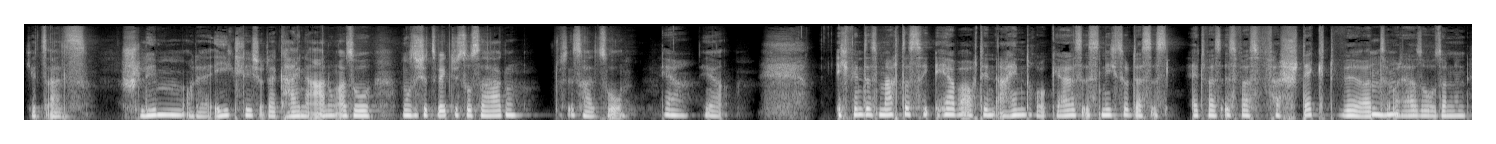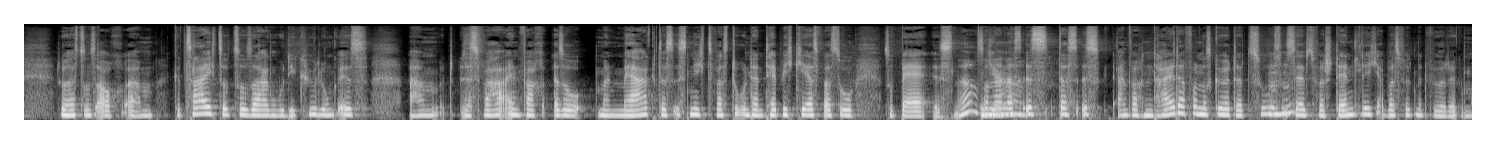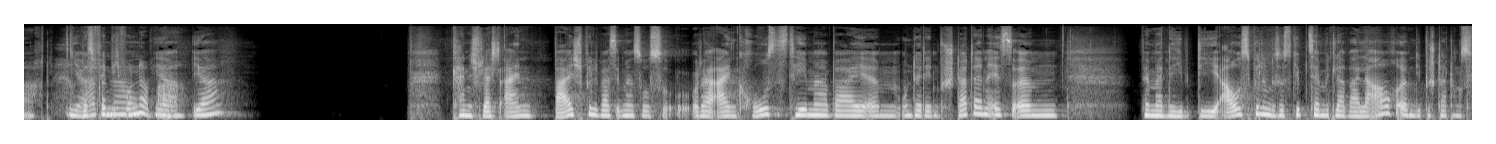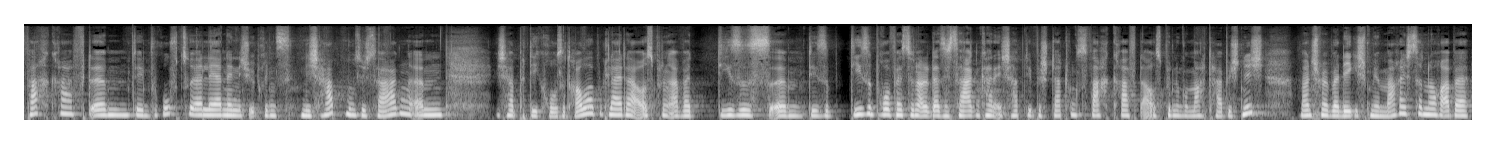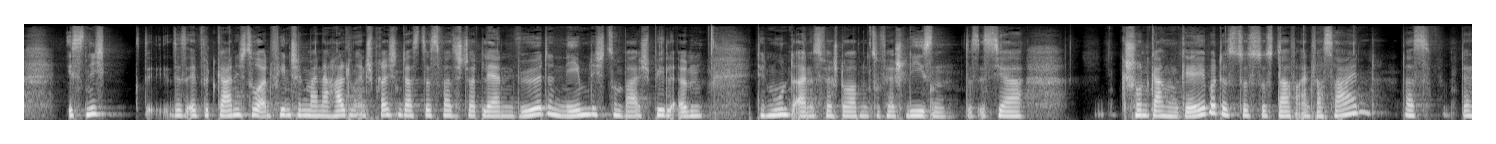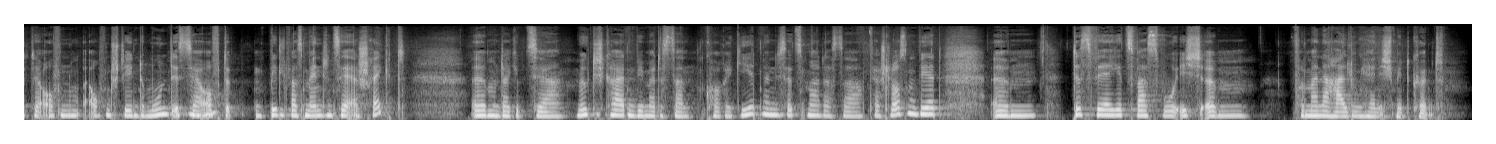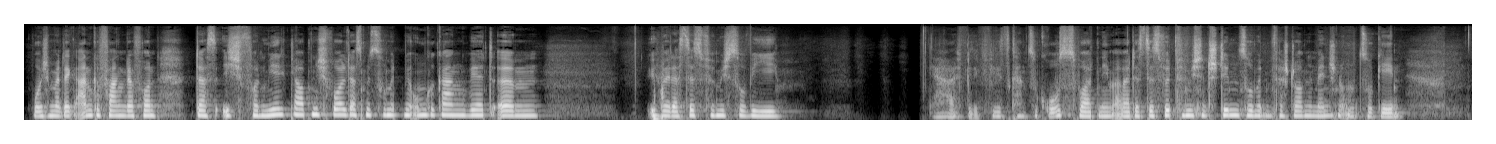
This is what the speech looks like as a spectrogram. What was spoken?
jetzt als schlimm oder eklig oder keine Ahnung, also muss ich jetzt wirklich so sagen, das ist halt so. Ja. Ja ich finde, es macht das hier aber auch den Eindruck, ja, es ist nicht so, dass es etwas ist, was versteckt wird mhm. oder so, sondern du hast uns auch ähm, gezeigt sozusagen, wo die Kühlung ist. Ähm, das war einfach, also man merkt, das ist nichts, was du unter den Teppich kehrst, was so so bäh ist, ne? Sondern ja. das ist, das ist einfach ein Teil davon, das gehört dazu, mhm. es ist mhm. selbstverständlich, aber es wird mit Würde gemacht. Ja, das finde genau. ich wunderbar. Ja. ja, kann ich vielleicht ein Beispiel, was immer so, so oder ein großes Thema bei ähm, unter den Bestattern ist, ähm, wenn man die, die Ausbildung, das gibt es ja mittlerweile auch, ähm, die Bestattungsfachkraft, ähm, den Beruf zu erlernen, den ich übrigens nicht habe, muss ich sagen. Ähm, ich habe die große Trauerbegleiterausbildung, aber dieses, ähm, diese, diese professionelle, dass ich sagen kann, ich habe die Bestattungsfachkraft-Ausbildung gemacht, habe ich nicht. Manchmal überlege ich mir, mache ich sie noch, aber ist nicht das wird gar nicht so an vielen Stellen meiner Haltung entsprechen, dass das, was ich dort lernen würde, nämlich zum Beispiel ähm, den Mund eines Verstorbenen zu verschließen. Das ist ja schon gang und gäbe, das, das, das darf einfach sein. Das, der, der offen, offenstehende Mund ist ja mhm. oft ein Bild, was Menschen sehr erschreckt. Ähm, und da gibt's ja Möglichkeiten, wie man das dann korrigiert, nenne ich es jetzt mal, dass da verschlossen wird. Ähm, das wäre jetzt was, wo ich ähm, von meiner Haltung her nicht mit könnte wo ich mir denke, angefangen davon, dass ich von mir, glaube nicht wollte, dass mit so mit mir umgegangen wird, ähm, über dass das für mich so wie, ja, ich will, ich will jetzt kein zu großes Wort nehmen, aber das, das wird für mich nicht stimmen, so mit einem verstorbenen Menschen umzugehen.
